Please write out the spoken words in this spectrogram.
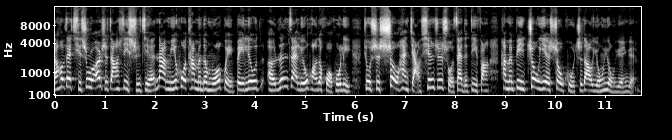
然后在启示录二十章第十节，那迷惑他们的魔鬼被溜呃扔在硫磺的火湖里，就是兽和假先知所在的地方，他们必昼夜受苦，直到永永远远。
